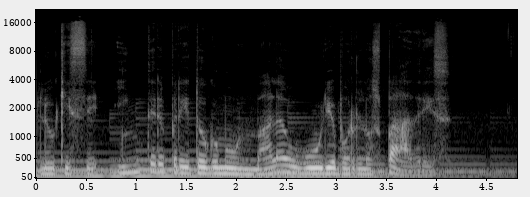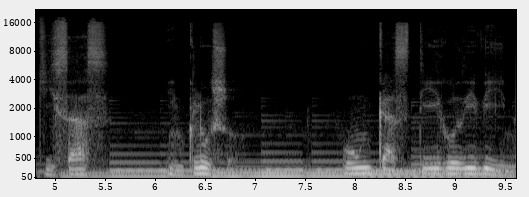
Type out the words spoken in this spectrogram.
lo que se interpretó como un mal augurio por los padres, quizás incluso un castigo divino.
